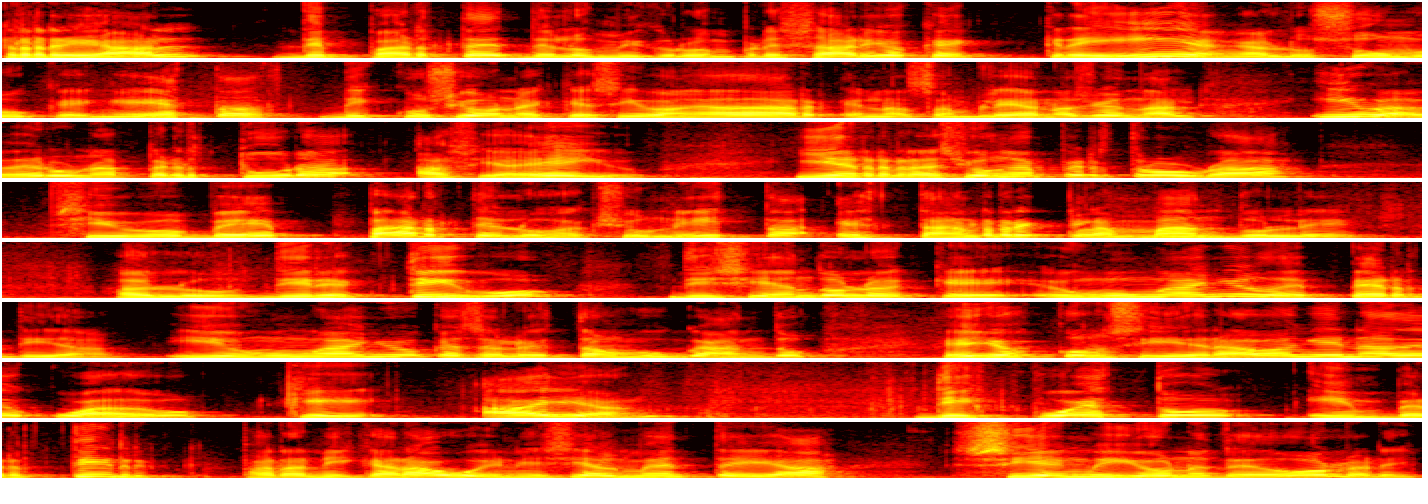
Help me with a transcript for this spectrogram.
real de parte de los microempresarios que creían a lo sumo que en estas discusiones que se iban a dar en la Asamblea Nacional iba a haber una apertura hacia ellos. Y en relación a Petrobras, si vos ves, parte de los accionistas están reclamándole a los directivos, diciéndole que en un año de pérdida y en un año que se lo están jugando, ellos consideraban inadecuado que hayan dispuesto a invertir para Nicaragua inicialmente ya 100 millones de dólares.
